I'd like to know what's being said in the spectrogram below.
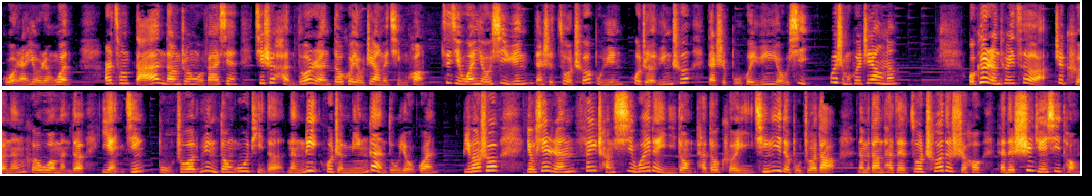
果然有人问。而从答案当中，我发现其实很多人都会有这样的情况：自己玩游戏晕，但是坐车不晕；或者晕车，但是不会晕游戏。为什么会这样呢？我个人推测啊，这可能和我们的眼睛捕捉运动物体的能力或者敏感度有关。比方说，有些人非常细微的移动，他都可以轻易的捕捉到。那么，当他在坐车的时候，他的视觉系统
